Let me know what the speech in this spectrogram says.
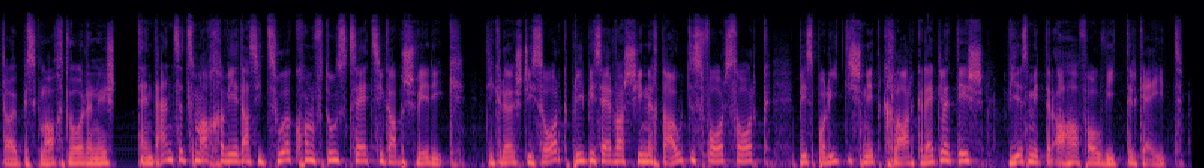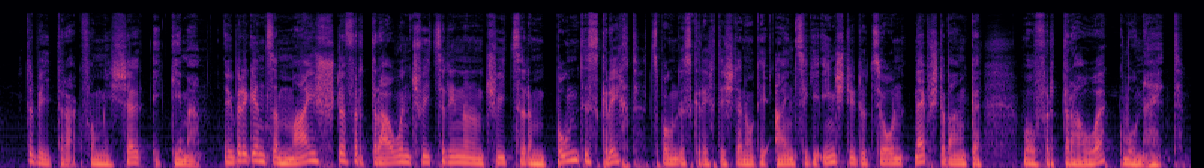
da etwas gemacht worden ist. Tendenzen zu machen, wie das in Zukunft aussieht, sind aber schwierig. Die grösste Sorge bleibe sehr wahrscheinlich die Altersvorsorge, bis politisch nicht klar geregelt ist, wie es mit der AHV weitergeht. Der Beitrag von Michel Eckimann. Übrigens, am meisten vertrauen die Schweizerinnen und Schweizer am Bundesgericht. Das Bundesgericht ist dann noch die einzige Institution nebst den Banken, die Vertrauen gewonnen hat.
